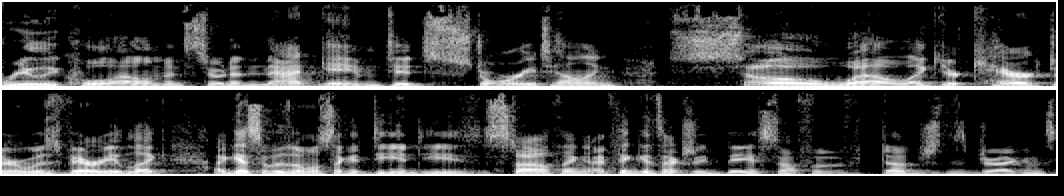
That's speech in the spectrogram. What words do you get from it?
really cool elements to it. And that game did storytelling so well. Like your character was very like I guess it was almost like a D&D style thing. I think it's actually based off of Dungeons and Dragons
